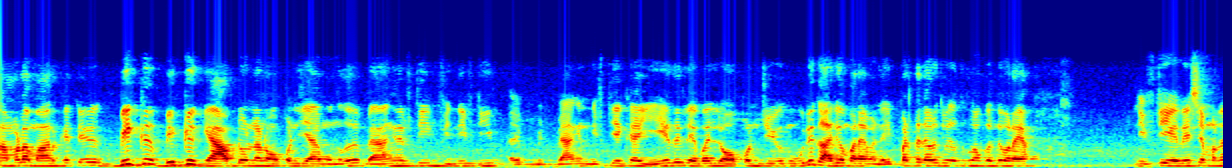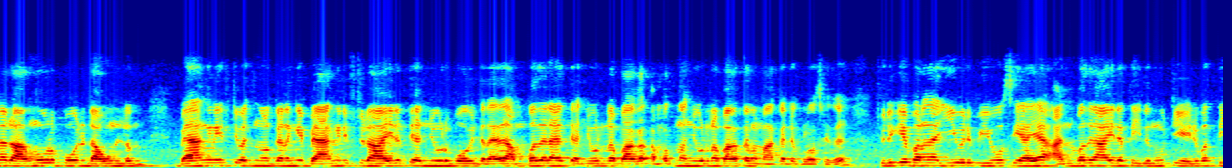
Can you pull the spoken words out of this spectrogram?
നമ്മളെ മാർക്കറ്റ് ബിഗ് ബിഗ് ഗ്യാപ് ഡൗണിലാണ് ഓപ്പൺ ചെയ്യാൻ പോകുന്നത്. ബാങ്ക് നിഫ്റ്റിയും ഫിൻ നിഫ്റ്റിയും ബാങ്ക് നിഫ്റ്റിയൊക്കെ ഏത് ലെവലിൽ ഓപ്പൺ ചെയ്യുമെന്ന് ഒരു കാര്യവും പറയാൻ പറ്റില്ല. ഇപ്പോഴത്തെ ലെവൽ നമുക്ക് എന്ത് പറയാം? നിഫ്റ്റി ഏകദേശം പറഞ്ഞാൽ ഒരു അറുന്നൂറ് പോയിന്റ് ഡൗണിലും ബാങ്ക് നിഫ്റ്റി വെച്ച് നോക്കുകയാണെങ്കിൽ ബാങ്ക് നിഫ്റ്റി ഒരു ആയിരത്തി അഞ്ഞൂറ് പോയിന്റ് അതായത് അമ്പതിനായിരത്തി അഞ്ഞൂറിന്റെ ഭാഗം അമ്പത്തൊന്ന് അഞ്ഞൂറിന്റെ ഭാഗത്താണ് മാർക്കറ്റ് ക്ലോസ് ചെയ്ത് ചുരുക്കി പറഞ്ഞാൽ ഈ ഒരു പി ഒ സി ആയ അൻപതിനായിരത്തി ഇരുന്നൂറ്റി എഴുപത്തി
